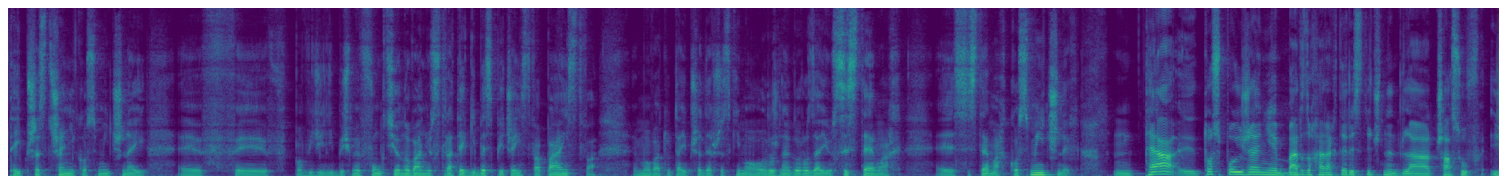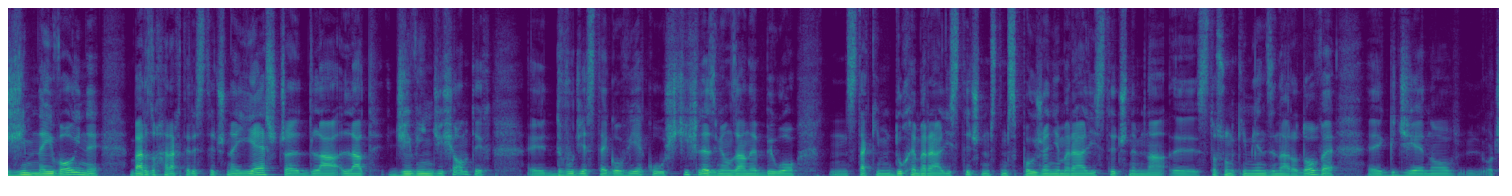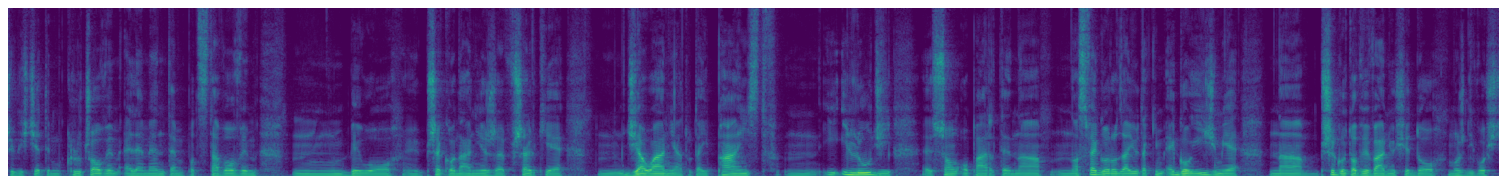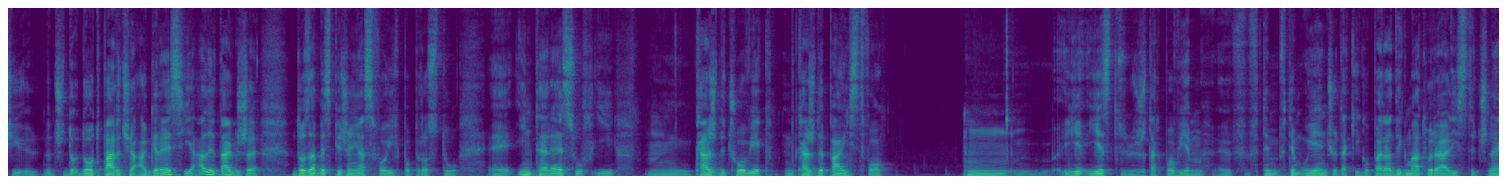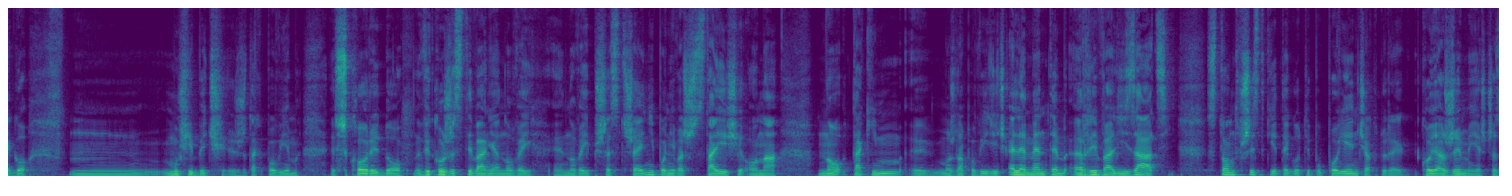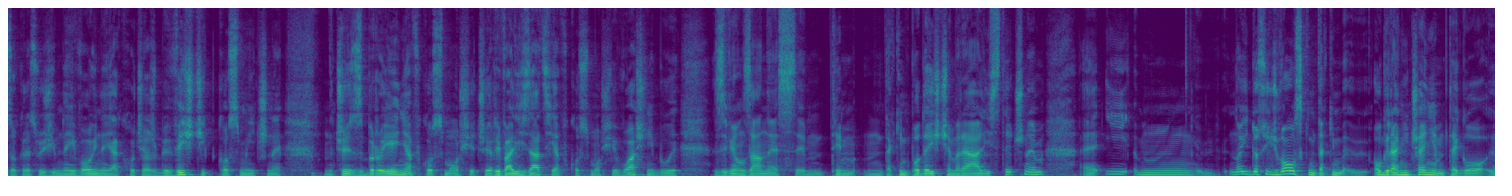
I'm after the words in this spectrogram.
tej przestrzeni kosmicznej w, w powiedzielibyśmy, funkcjonowaniu strategii bezpieczeństwa państwa. Mowa tutaj przede wszystkim o różnego rodzaju systemach, systemach kosmicznych. Ta, to spojrzenie bardzo charakterystyczne dla czasów zimnej wojny, bardzo charakterystyczne jeszcze dla lat 90. XX wieku, ściśle związane było mm, z takim duchem realistycznym, z tym spojrzeniem realistycznym na y, stosunki międzynarodowe, y, gdzie no, oczywiście tym kluczowym elementem podstawowym mm, było y, przekonanie, że wszelkie mm, działania tutaj państw i, i ludzi są oparte na, na swego rodzaju takim egoizmie, na przygotowywaniu się do możliwości, znaczy do, do odparcia agresji, ale także do zabezpieczenia swoich po prostu interesów i każdy człowiek, każde państwo jest, że tak powiem, w tym, w tym ujęciu takiego paradygmatu realistycznego, mm, musi być, że tak powiem, skory do wykorzystywania nowej, nowej przestrzeni, ponieważ staje się ona no, takim, y, można powiedzieć, elementem rywalizacji. Stąd wszystkie tego typu pojęcia, które kojarzymy jeszcze z okresu zimnej wojny, jak chociażby wyścig kosmiczny, czy zbrojenia w kosmosie, czy rywalizacja w kosmosie, właśnie były związane z tym takim podejściem realistycznym e, i, mm, no i dosyć wąskim takim ograniczeniem tego,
